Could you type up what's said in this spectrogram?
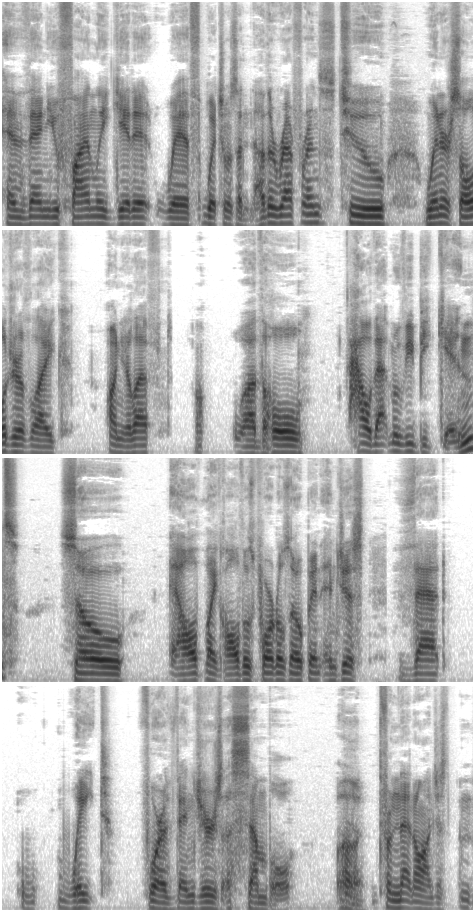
and then you finally get it with which was another reference to Winter Soldier of like on your left, uh, the whole how that movie begins. So all like all those portals open and just that w- wait for Avengers Assemble. Uh, From then on, just am-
